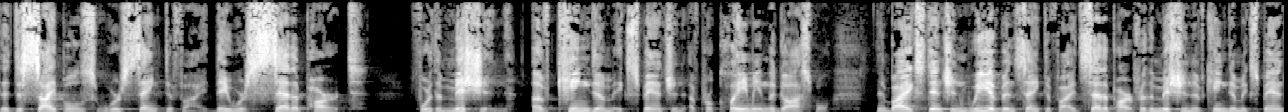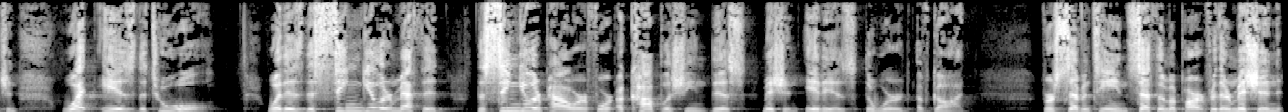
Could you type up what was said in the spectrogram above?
The disciples were sanctified, they were set apart for the mission of kingdom expansion, of proclaiming the gospel. And by extension, we have been sanctified, set apart for the mission of kingdom expansion. What is the tool? What is the singular method, the singular power for accomplishing this mission? It is the Word of God. Verse 17, set them apart for their mission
